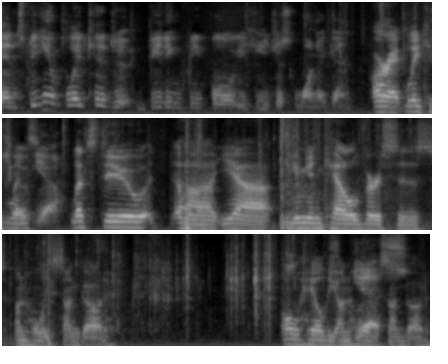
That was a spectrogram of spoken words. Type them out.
And speaking of Blade Kid beating people, he just won again. All right, Blade Kid So, wins. yeah. Let's do, uh, yeah, Union Kel versus Unholy Sun God. All hail the Unholy Yes. Sun God.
